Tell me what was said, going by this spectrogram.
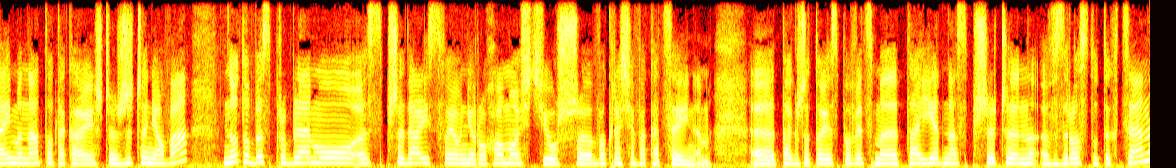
dajmy na to taka jeszcze życzeniowa, no to bez problemu e, sprzedali swoją nieruchomość już e, w okresie wakacyjnym. E, także to jest powiedzmy ta jedna z przyczyn wzrostu tych cen.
